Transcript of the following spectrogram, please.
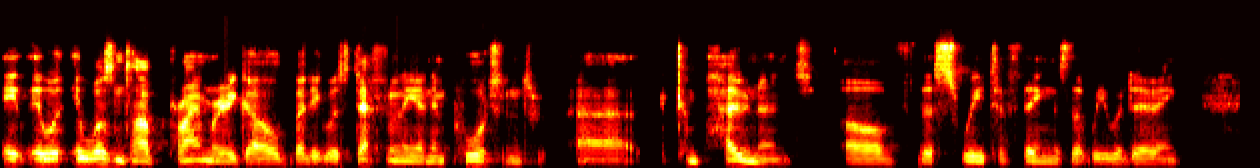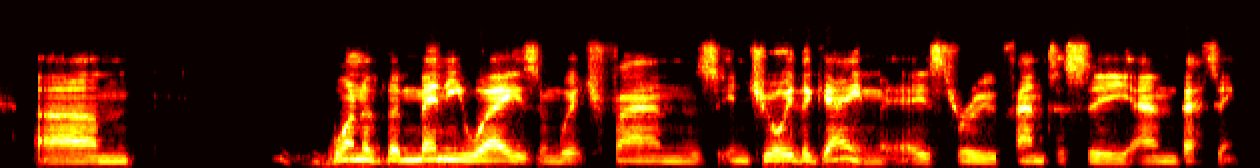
it, it, wasn't our primary goal, but it was definitely an important uh, component of the suite of things that we were doing. Um, one of the many ways in which fans enjoy the game is through fantasy and betting.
